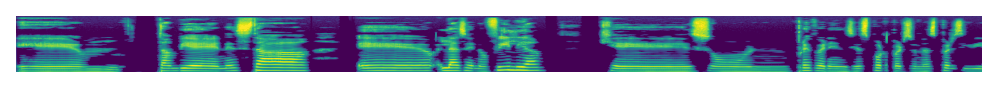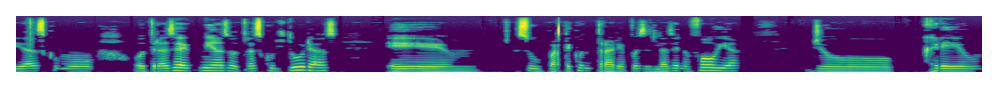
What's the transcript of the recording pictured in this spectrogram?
Eh, también está eh, la xenofilia, que son preferencias por personas percibidas como otras etnias, otras culturas. Eh, su parte contraria pues es la xenofobia. Yo creo,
